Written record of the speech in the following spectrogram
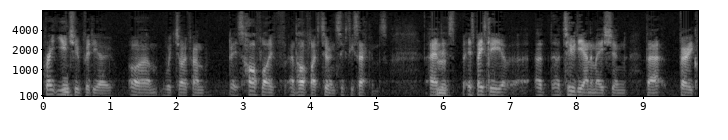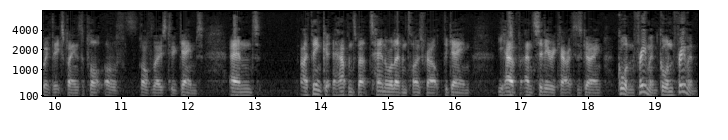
great YouTube video um, which I found is Half Life and Half Life 2 in 60 seconds, and Mm. it's it's basically a, a, a 2D animation that very quickly explains the plot of of those two games, and I think it happens about 10 or 11 times throughout the game. You have ancillary characters going, Gordon Freeman, Gordon Freeman,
